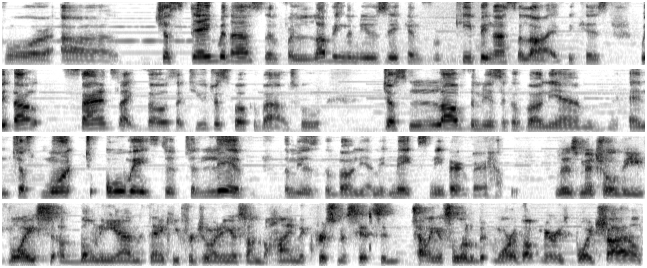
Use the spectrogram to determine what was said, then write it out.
for uh, just staying with us and for loving the music and for keeping us alive. Because without fans like those that you just spoke about who just love the music of Boney M and just want to always to, to live the music of Boney M, it makes me very, very happy. Liz Mitchell, the voice of Boney M, thank you for joining us on Behind the Christmas Hits and telling us a little bit more about Mary's boy child.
